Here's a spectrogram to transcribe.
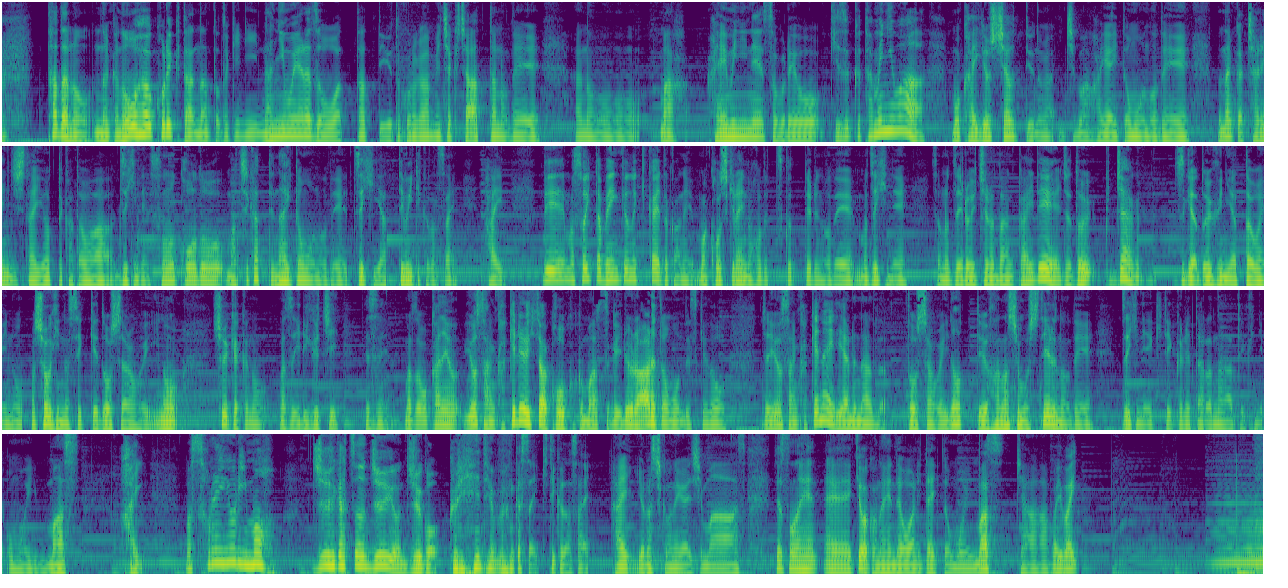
ただのなんかノウハウコレクターになった時に何もやらず終わったっていうところがめちゃくちゃあったのであのー、まあ早めにねそれを気づくためにはもう開業しちゃうっていうのが一番早いと思うのでなんかチャレンジしたいよって方は是非ねその行動間違ってないと思うので是非やってみてください。はい。で、まあ、そういった勉強の機会とかね、まあ、公式 LINE の方で作ってるので、まあ、ぜひねその01の段階でじゃあどじゃあ次はどういうふうにやった方がいいの？商品の設計どうした方がいいの？集客のまず入り口ですね。まずお金を予算かけれる人は広告回すとかいろいろあると思うんですけどじゃあ予算かけないでやるならどうした方がいいの？っていう話もしてるのでぜひね来てくれたらなというふうに思います。はい、まあ、それよりも10月の14、15クリエイティブ文化祭来てください。はい、よろしくお願いします。じゃあその辺、えー、今日はこの辺で終わりたいと思います。じゃあバイバイ。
